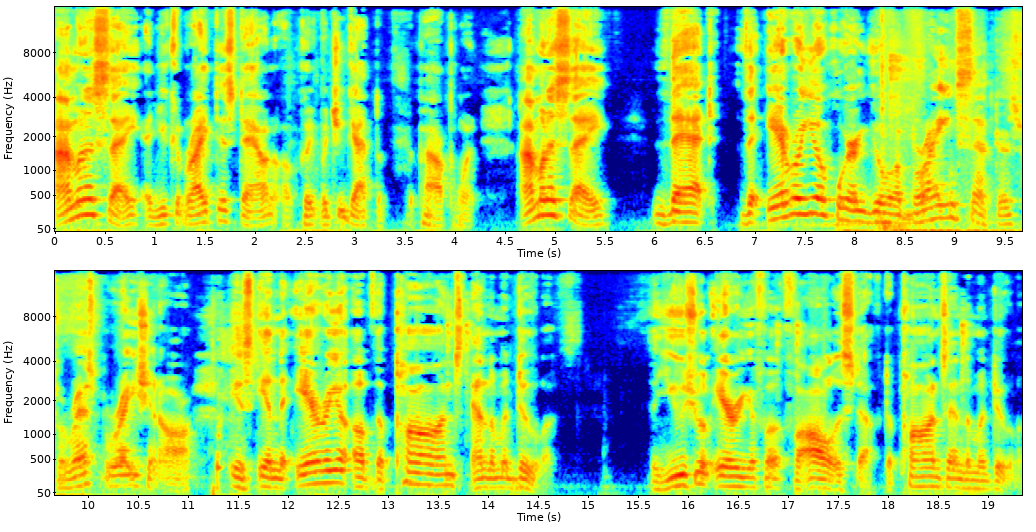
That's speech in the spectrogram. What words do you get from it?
I'm going to say, and you can write this down, okay, but you got the, the PowerPoint. I'm going to say that the area where your brain centers for respiration are is in the area of the pons and the medulla. The usual area for, for all this stuff, the pons and the medulla.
